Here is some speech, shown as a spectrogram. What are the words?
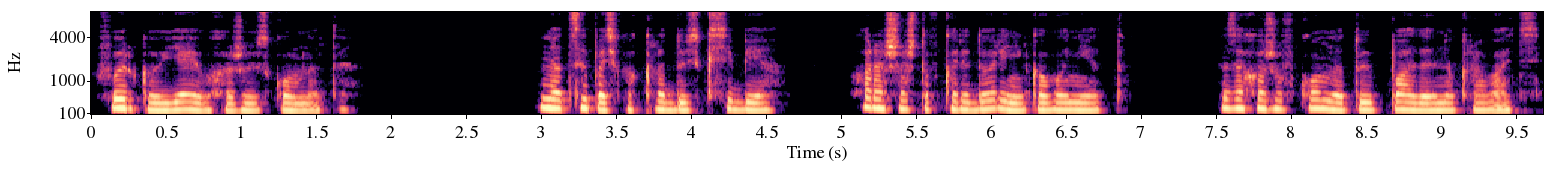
Фыркаю я и выхожу из комнаты. На цыпочках крадусь к себе. Хорошо, что в коридоре никого нет. Захожу в комнату и падаю на кровать.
